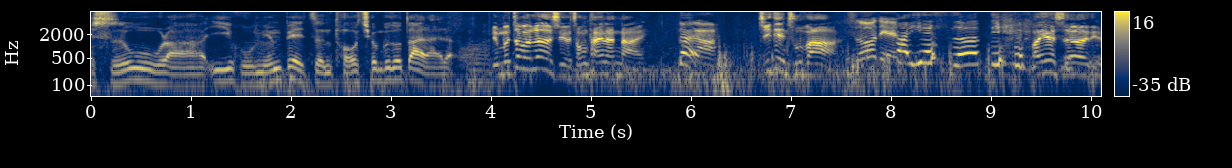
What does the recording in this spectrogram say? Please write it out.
食物啦、衣服、棉被、枕头，全部都带来了。你们这么热血，从台南来？对啊。几点出发？十二点。半夜十二点。半夜十二点。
